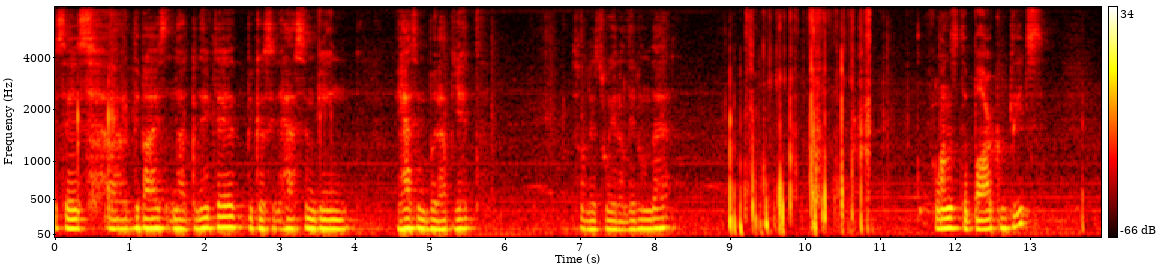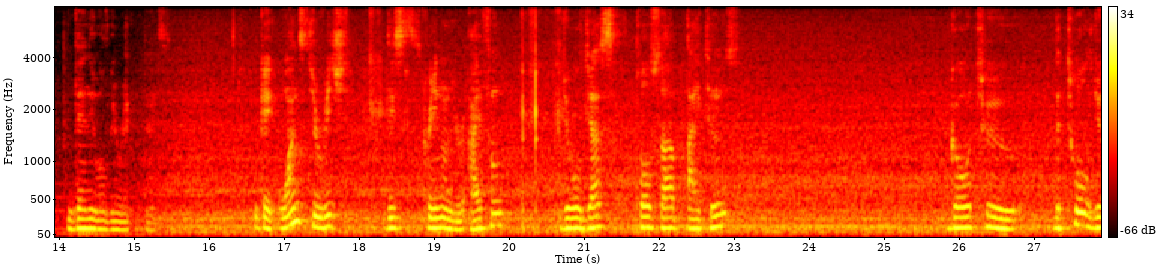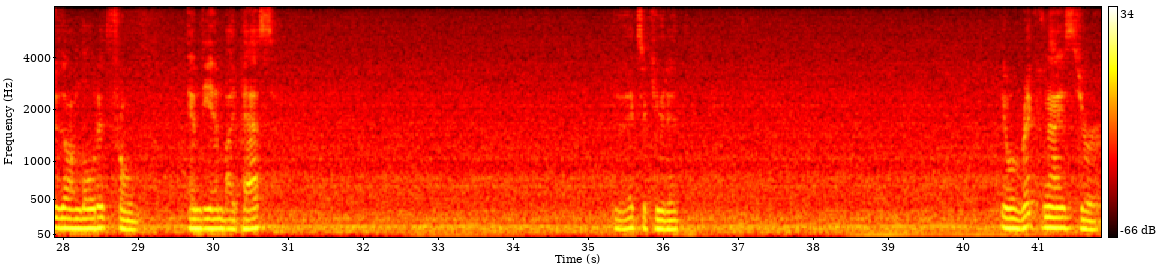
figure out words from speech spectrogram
It says uh, device not connected because it hasn't been it hasn't boot up yet. So let's wait a little on that. Once the bar completes then it will be recognized. Okay once you reach this screen on your iPhone you will just close up iTunes. Go to the tool you downloaded from MDM bypass. You execute it. It will recognize your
